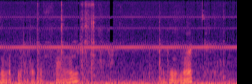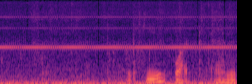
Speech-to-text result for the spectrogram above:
রিমোট না এটা তো সাউন্ড রিমোট কি ওয়ার্ড অ্যান্ড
